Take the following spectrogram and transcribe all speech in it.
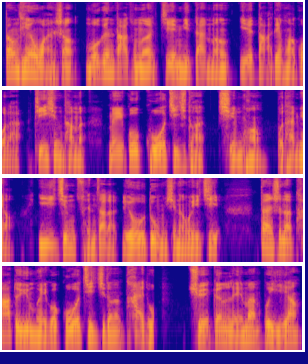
当天晚上，摩根大通的杰米戴蒙也打电话过来提醒他们，美国国际集团情况不太妙，已经存在了流动性的危机。但是呢，他对于美国国际集团的态度。却跟雷曼不一样，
